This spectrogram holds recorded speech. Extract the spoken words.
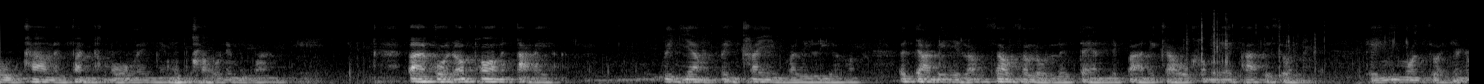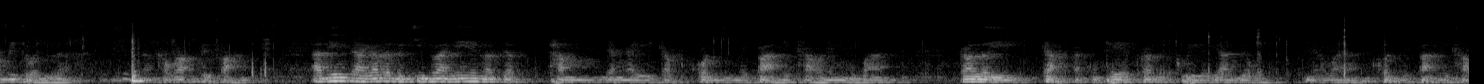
หุงข้าวอะไรฟันขโมงอะไรในหุบเขาในหมู่บ้าน ปรากฏว่าพ่อมันตายเป็นย่ำเป็นไข้มาลาเรียอาจารย์ไปเห็นแล้วเศร้าสลดเลยแต่ในป่าในเขาเขาไม่ได้พาไปสวดเห็นมีมนสวดฉันก็ไม่สวดอยู่แล้วเขาก็ไปฝังอันนี้อาจารย์ก็เลยไปคิดว่าเอ๊เราจะทำยังไงกับคนในป่าในเขาในหมู่บ้าน ก็เลยกลับมากรุงเทพก็เลยคุยกับญาติโยมนี่ยว่าคนในป่าในเขา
